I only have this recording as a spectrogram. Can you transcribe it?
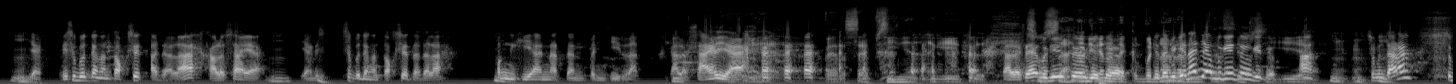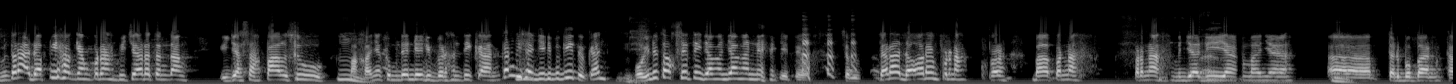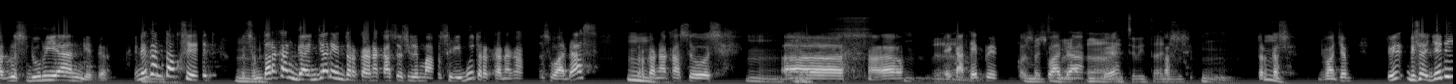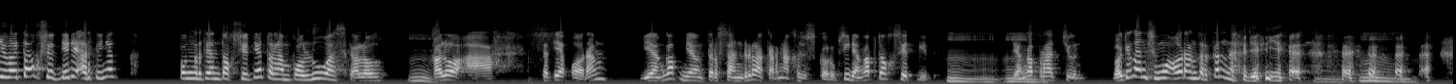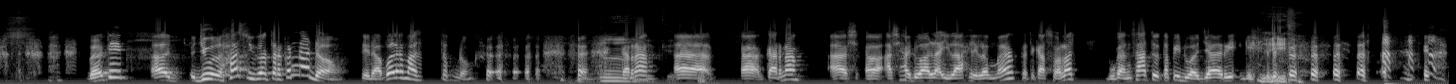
Hmm. yang disebut dengan toksit adalah kalau saya Hmm. yang disebut dengan toksit adalah Hmm. pengkhianat dan penjilat. Kalau saya, Iya, persepsinya gitu. kalau saya Susah, begitu kan gitu. Kita bikin aja begitu persepsi. gitu. Iya. Ah, Hmm, hmm, Sementara sementara ada pihak yang pernah bicara tentang ijazah palsu, Hmm. makanya kemudian dia diberhentikan. Kan bisa jadi begitu kan? hmm. Oh ini toxic nih jangan-jangan nih gitu. Sementara ada orang yang pernah per- pernah pernah menjadi yang namanya eh, terbeban kardus durian gitu. Ini kan toxic. Hmm. Sementara kan Ganjar yang terkena kasus 500 ribu, terkena kasus Wadas, Hmm. terkena kasus Hmm. eh, eh, Hmm. EKTP, kasus Wadas, gitu ya. ceritanya. Kasus- Hmm. terkes macam bisa jadi juga toxic. Jadi artinya pengertian toksiknya terlampau luas kalau Hmm. kalau ah, setiap orang dianggap yang tersandera karena kasus korupsi dianggap toksik gitu, Hmm. Hmm. dianggap racun. Berarti kan semua orang terkena jadinya. Hmm. Hmm. Berarti eh, Julhas juga terkena dong. Tidak boleh masuk dong. Hmm. karena Oke. eh, eh, karena eh, asyhadu alla ilaha illallah ketika sholat bukan satu tapi dua jari gitu. Iya.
